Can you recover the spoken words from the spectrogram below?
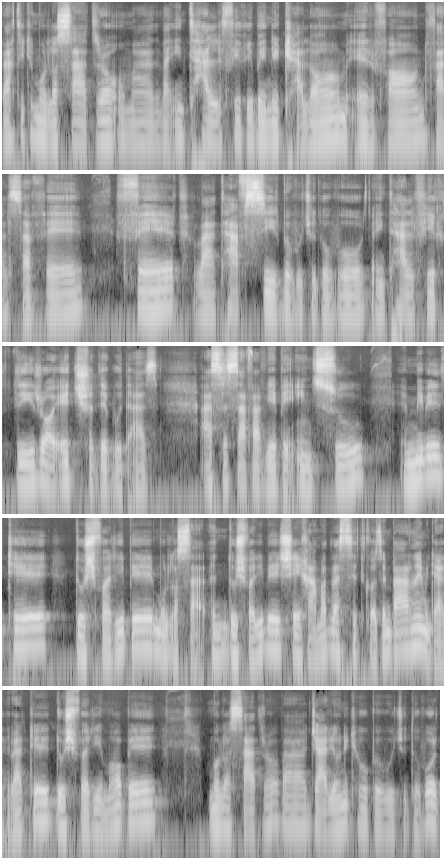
وقتی که ملا صدرا اومد و این تلفیقی بین کلام، عرفان، فلسفه، فقه و تفسیر به وجود آورد و این تلفیق دی رایج شده بود از عصر صفویه به این سو. می‌بینید که دشواری به ملا دشواری به شیخ احمد و سید کاظم بر نمیگرده بلکه دشواری ما به ملا صدرا و جریانی که او به وجود آورد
